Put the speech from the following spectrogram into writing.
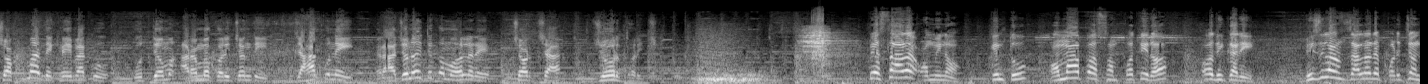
ଚକମା ଦେଖାଇବାକୁ ଉଦ୍ୟମ ଆରମ୍ଭ କରିଛନ୍ତି ଯାହାକୁ ନେଇ ରାଜନୈତିକ ମହଲରେ ଚର୍ଚ୍ଚା ଜୋର ଧରିଛି পেশারে অমিন কিন্তু অমাপ সম্পত্তির অধিকারী ভিজিলান্স জালে পড়ছেন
